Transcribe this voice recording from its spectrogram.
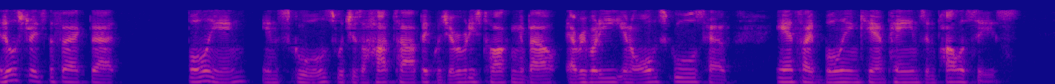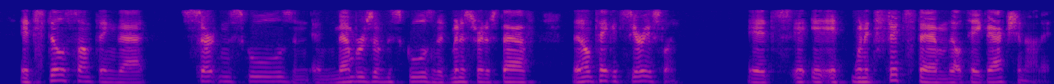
It illustrates the fact that bullying in schools, which is a hot topic, which everybody's talking about, everybody in all the schools have anti-bullying campaigns and policies. It's still something that certain schools and, and members of the schools and administrative staff they don't take it seriously. It's it, it, it when it fits them, they'll take action on it.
